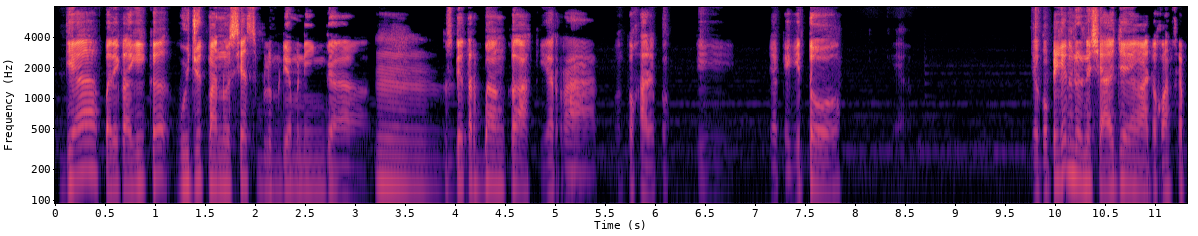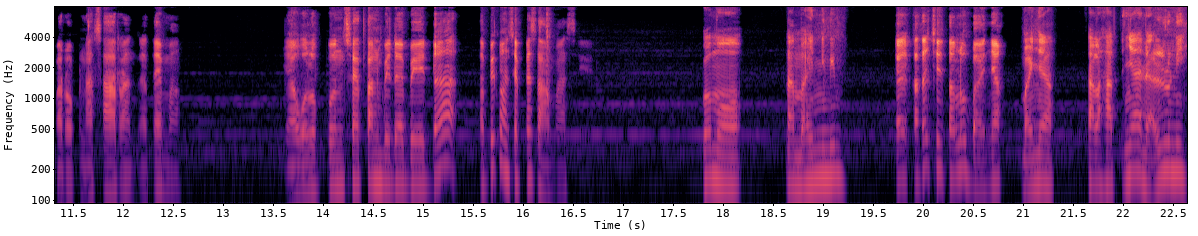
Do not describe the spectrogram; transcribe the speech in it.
dia balik lagi ke wujud manusia sebelum dia meninggal Hmm. terus dia terbang ke akhirat untuk hari ya kayak gitu. Ya gue pikir Indonesia aja yang ada konsep arwah penasaran. Ternyata emang ya walaupun setan beda-beda tapi konsepnya sama sih. Gue mau nambahin nih Bim. Ya katanya cerita lu banyak. Banyak. Salah satunya ada lu nih.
